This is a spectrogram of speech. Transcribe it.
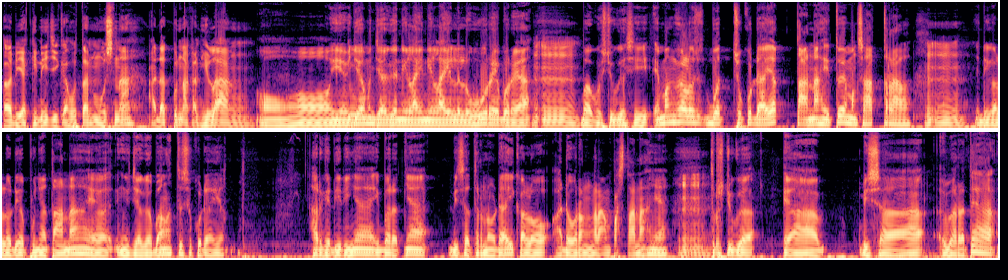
eh, diyakini jika hutan musnah, adat pun akan hilang. Oh, iya dia menjaga nilai-nilai leluhur ya, Bor ya. Mm-mm. Bagus juga sih. Emang kalau buat suku Dayak tanah itu emang sakral. Mm-mm. Jadi kalau dia punya tanah ya ngejaga banget tuh suku Dayak. Harga dirinya ibaratnya bisa ternodai kalau ada orang ngerampas tanahnya. Mm-mm. Terus juga ya bisa ibaratnya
